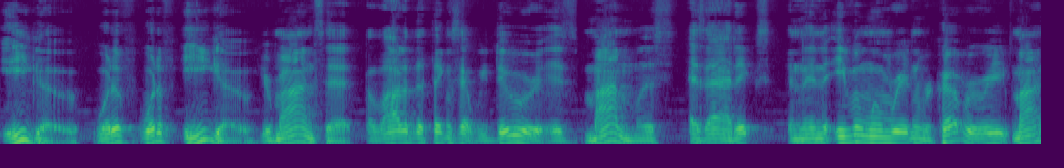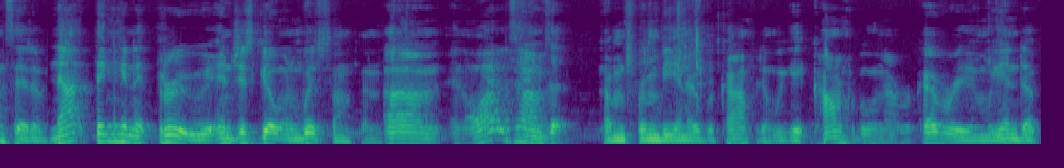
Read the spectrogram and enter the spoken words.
ego? What if what if ego, your mindset? A lot of the things that we do are, is mindless as addicts, and then even when we're in recovery, mindset of not thinking it through and just going with something. Um, and a lot of times that comes from being overconfident. We get comfortable in our recovery, and we end up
